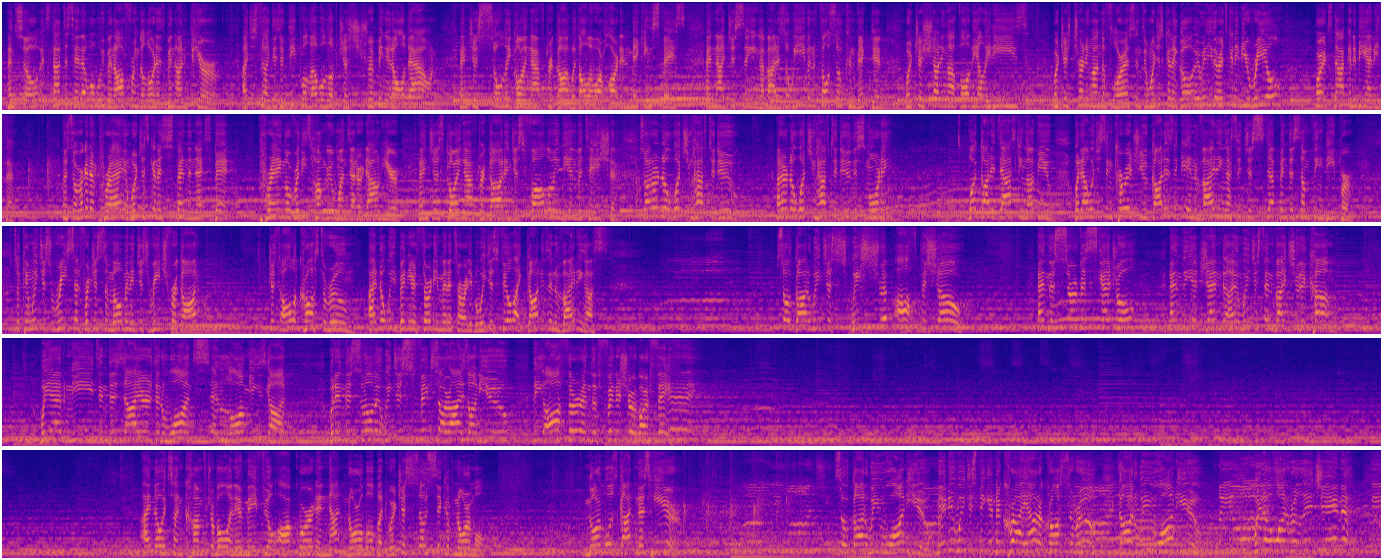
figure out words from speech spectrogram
And so it's not to say that what we've been offering the Lord has been unpure. I just feel like there's a deeper level of just stripping it all down and just solely going after God with all of our heart and making space and not just singing about it. So we even felt so convicted. We're just shutting off all the LEDs. We're just turning on the fluorescents and we're just gonna go, either it's gonna be real or it's not gonna be anything. And so we're gonna pray and we're just gonna spend the next bit praying over these hungry ones that are down here and just going after God and just following the invitation. So I don't know what you have to do. I don't know what you have to do this morning, what God is asking of you, but I would just encourage you God is inviting us to just step into something deeper. So, can we just reset for just a moment and just reach for God? Just all across the room. I know we've been here 30 minutes already, but we just feel like God is inviting us. So, God, we just we strip off the show and the service schedule and the agenda, and we just invite you to come. We have needs and desires and wants and longings, God. But in this moment, we just fix our eyes on you, the author and the finisher of our faith. I know it's uncomfortable and it may feel awkward and not normal, but we're just so sick of normal. Normal's gotten us here. So, God, we want you. Maybe we just begin to cry out across the room God, we want you. We don't want religion.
